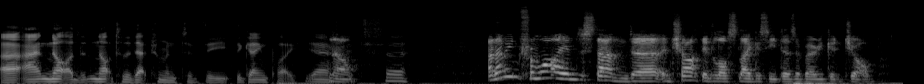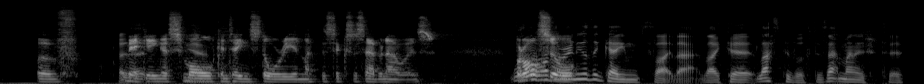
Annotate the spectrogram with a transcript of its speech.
Uh, and not not to the detriment of the, the gameplay. Yeah. No. Uh, And I mean, from what I understand, uh, Uncharted Lost Legacy does a very good job of Uh, uh, making a small yeah. contained story in like the six or seven hours. But well, also, are there any other games like that? Like uh, Last of Us, does that manage to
